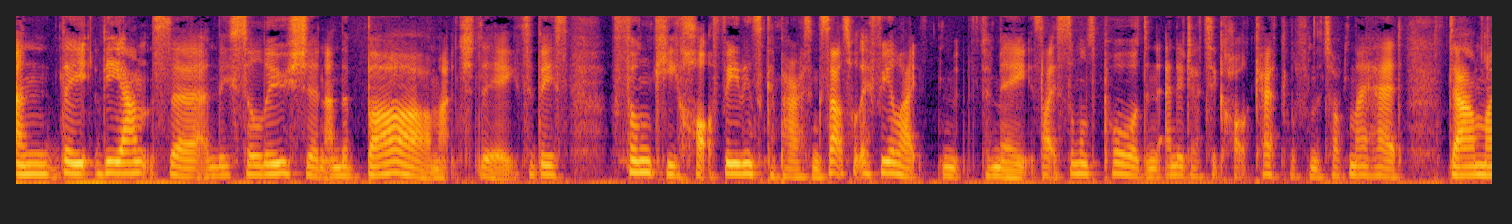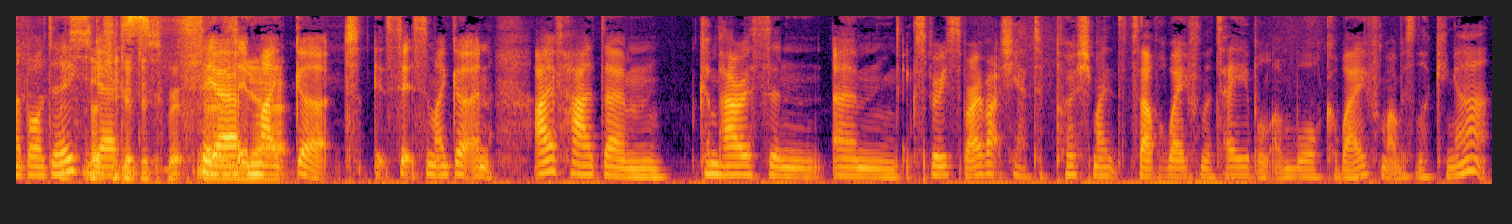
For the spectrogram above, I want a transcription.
And the, the answer and the solution and the balm actually to these funky hot feelings comparison because that's what they feel like for me. It's like someone's poured an energetic hot kettle from the top of my head down my body That's such a Yes. good description. sits Yeah. in my gut. It sits in my gut, and I've had um, comparison um, experiences where I've actually had to push myself away from the table and walk away from what I was looking at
